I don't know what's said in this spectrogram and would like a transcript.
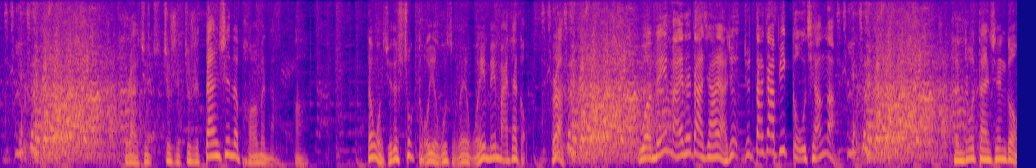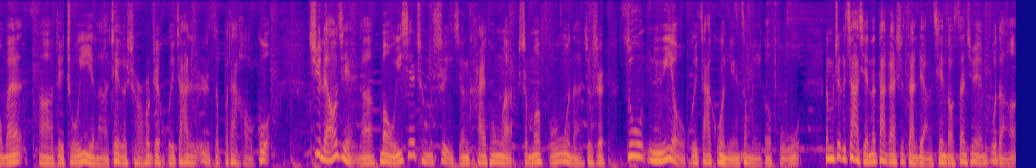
不是就就是就是单身的朋友们呢啊。但我觉得说狗也无所谓，我也没埋汰狗，是吧？我没埋汰大家呀，就就大家比狗强啊！很多单身狗们啊，得注意了，这个时候这回家的日子不太好过。据了解呢，某一些城市已经开通了什么服务呢？就是租女友回家过年这么一个服务。那么这个价钱呢，大概是在两千到三千元不等，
